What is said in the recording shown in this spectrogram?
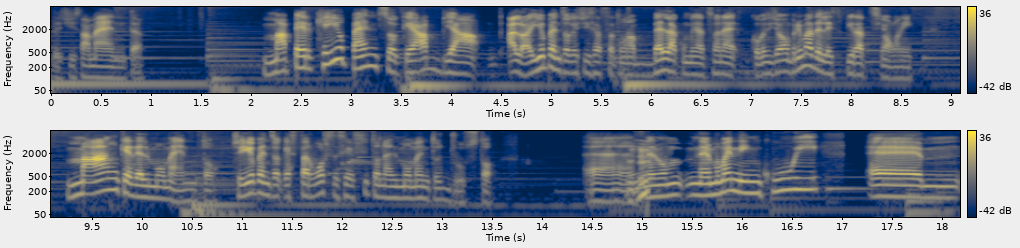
decisamente. Ma perché io penso che abbia. Allora, io penso che ci sia stata una bella combinazione, come dicevamo prima, delle ispirazioni, ma anche del momento. Cioè, io penso che Star Wars sia uscito nel momento giusto. Eh, Mhm. nel, nel momento in cui ehm,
